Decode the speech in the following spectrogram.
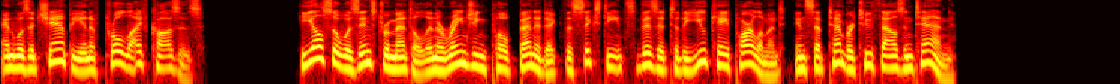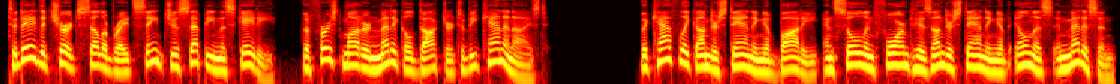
and was a champion of pro life causes. He also was instrumental in arranging Pope Benedict XVI's visit to the UK Parliament in September 2010. Today, the Church celebrates Saint Giuseppe Moscati, the first modern medical doctor to be canonized. The Catholic understanding of body and soul informed his understanding of illness and medicine,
